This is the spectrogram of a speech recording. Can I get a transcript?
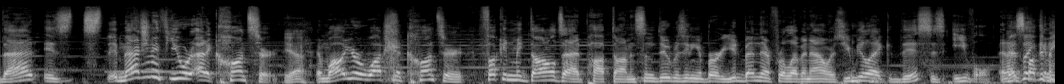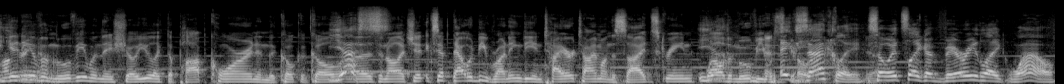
that is. Imagine if you were at a concert, Yeah. and while you were watching a concert, fucking McDonald's ad popped on, and some dude was eating a burger. You'd been there for eleven hours. You'd be like, "This is evil." And That's I'm like the beginning of hungry a movie when they show you like the popcorn and the Coca Colas Yes. and all that shit. Except that would be running the entire time on the side screen while the movie was going. Exactly. So it's like a very like wow.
